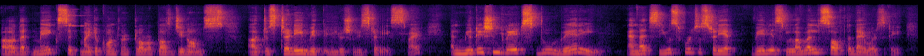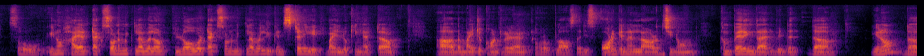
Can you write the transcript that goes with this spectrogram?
uh, that makes it mitochondrial chloroplast genomes uh, to study with evolutionary studies right? And mutation rates do vary and that's useful to study at various levels of the diversity. So you know higher taxonomic level or lower taxonomic level you can study it by looking at uh, uh, the mitochondria and chloroplast that is organellar genome comparing that with the, the you know the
